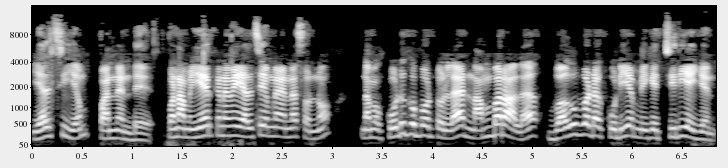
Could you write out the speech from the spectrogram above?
எல்சிஎம் பன்னெண்டு. இப்போ நம்ம ஏற்கனவே எல்சிஎம்னா என்ன சொன்னோம்? நம்ம கொடுக்கப்பட்டுள்ள நம்பரால வகுபடக்கூடிய மிகச்சிறிய எண்.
